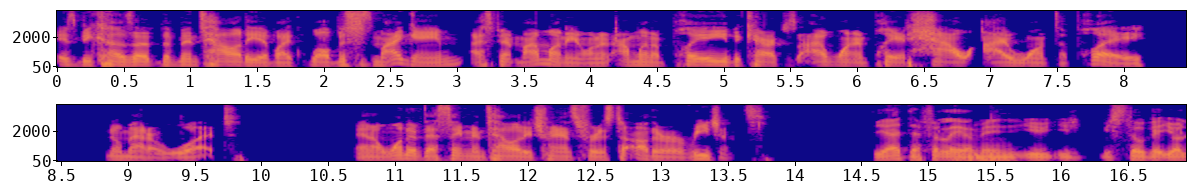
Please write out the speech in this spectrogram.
is because of the mentality of like, well, this is my game. I spent my money on it. I'm going to play the characters I want and play it how I want to play, no matter what. And I wonder if that same mentality transfers to other regions. Yeah, definitely. I mean, you you, you still get your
